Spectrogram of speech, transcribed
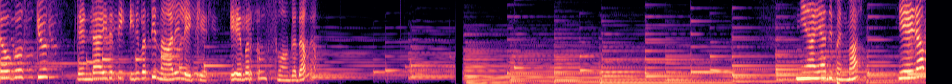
ലോഗോസ് ക്യൂസ് രണ്ടായിരത്തി ഇരുപത്തിനാലിലേക്ക് ഏവർക്കും സ്വാഗതം. ന്യായാധിപന്മാർ ഏഴാം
